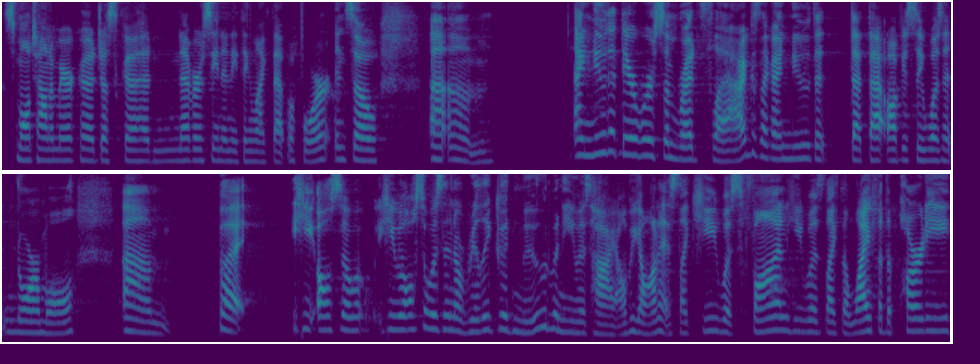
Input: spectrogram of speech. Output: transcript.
small town America. Jessica had never seen anything like that before. And so um, I knew that there were some red flags. Like I knew that that, that obviously wasn't normal. Um, but he also he also was in a really good mood when he was high i'll be honest like he was fun he was like the life of the party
